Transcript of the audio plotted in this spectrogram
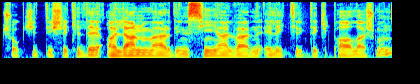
Çok ciddi şekilde alarm verdiğini, sinyal verdiğini elektrikteki pahalaşmanın.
